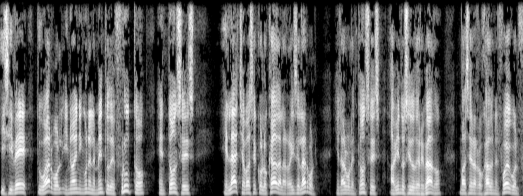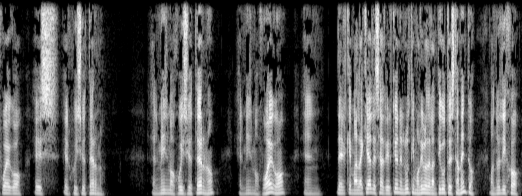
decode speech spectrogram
Y si ve tu árbol y no hay ningún elemento de fruto, entonces el hacha va a ser colocada a la raíz del árbol. Y el árbol entonces, habiendo sido derribado, va a ser arrojado en el fuego. El fuego es el juicio eterno. El mismo juicio eterno, el mismo fuego en, del que Malaquías les advirtió en el último libro del Antiguo Testamento, cuando él dijo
